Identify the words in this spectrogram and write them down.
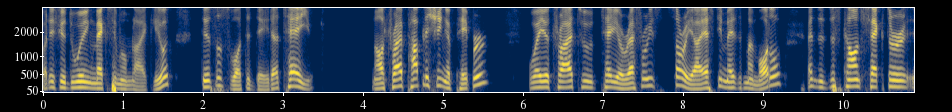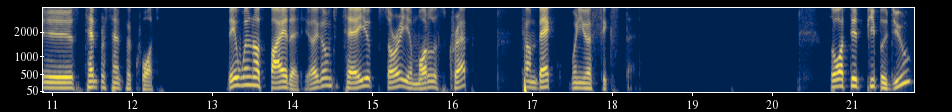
But if you're doing maximum likelihood, this is what the data tell you. Now try publishing a paper where you try to tell your referees, sorry, I estimated my model and the discount factor is 10% per quarter. They will not buy that. They're going to tell you, sorry, your model is crap. Come back when you have fixed that. So what did people do?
